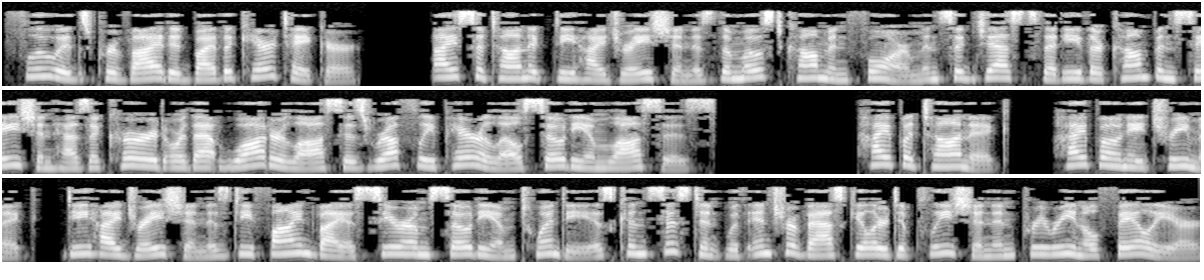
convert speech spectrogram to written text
Fluids provided by the caretaker. Isotonic dehydration is the most common form and suggests that either compensation has occurred or that water loss is roughly parallel sodium losses. Hypotonic, hyponatremic, dehydration is defined by a serum sodium 20 is consistent with intravascular depletion and prerenal failure.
